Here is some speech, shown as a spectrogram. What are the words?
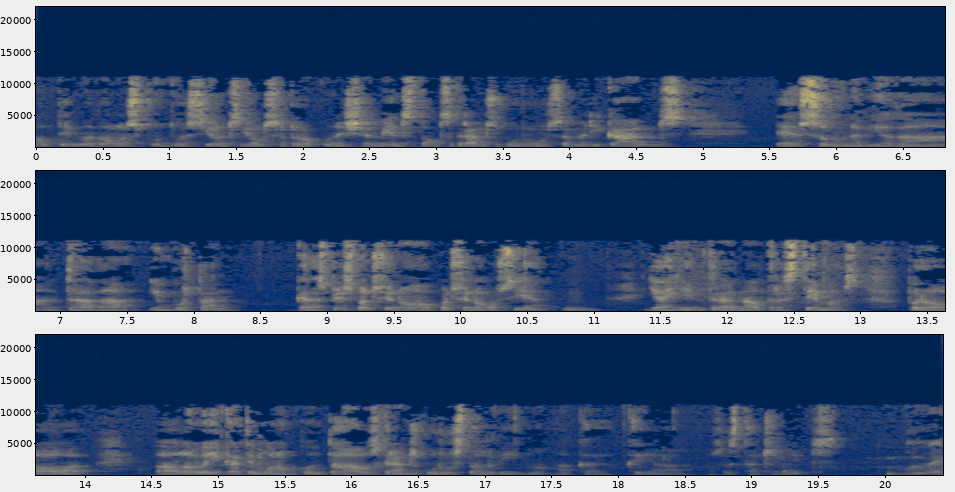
el tema de les puntuacions i els reconeixements dels grans gurus americans eh, són una via d'entrada important que després pots fer, no, pots fer negoci, eh? ja hi entra en altres temes, però eh, l'americà té molt en compte els grans gurus del vi no? que, que hi ha als Estats Units. Molt bé.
